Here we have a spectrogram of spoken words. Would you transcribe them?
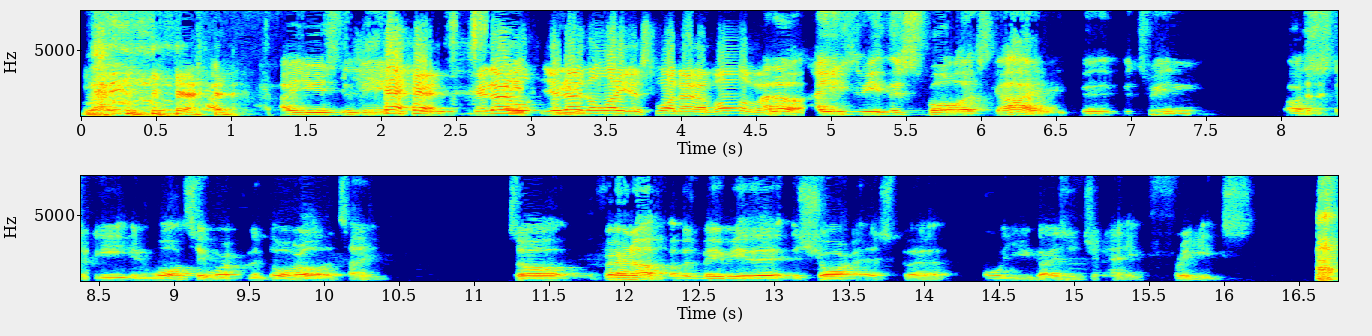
Like yeah. I used to be. yeah. You're now you're now the lightest one out of all of us. I know. I used to be the smallest guy between us three in Watsy, working the door all the time. So fair enough. I was maybe the, the shortest, but all you guys are genetic freaks. Uh,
